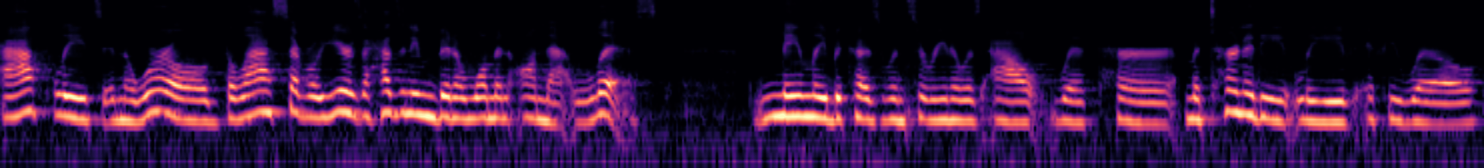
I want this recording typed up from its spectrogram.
athletes in the world, the last several years, there hasn't even been a woman on that list mainly because when Serena was out with her maternity leave, if you will,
